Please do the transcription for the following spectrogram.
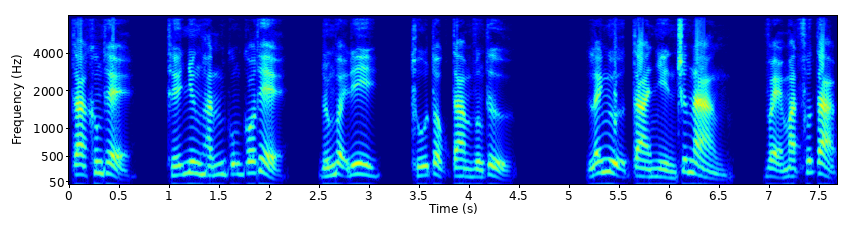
Ta không thể, thế nhưng hắn cũng có thể, đúng vậy đi, thú tộc tam vương tử. Lãnh ngự ta nhìn trước nàng, vẻ mặt phức tạp,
